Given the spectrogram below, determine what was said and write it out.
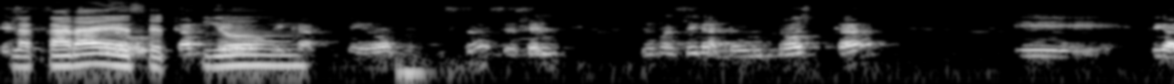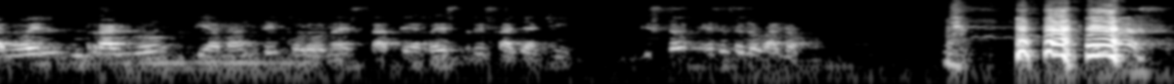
La cara de decepción. Este es el, este se ganó un Oscar, eh, se ganó el rango Diamante Corona Extraterrestre Saiyajin. ¿Listo? Ese se lo ganó. Además,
